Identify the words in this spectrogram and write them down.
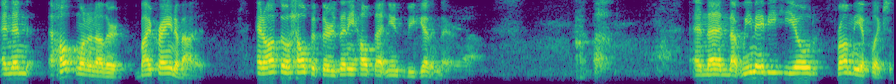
And then help one another by praying about it. And also help if there's any help that needs to be given there. And then that we may be healed from the affliction.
